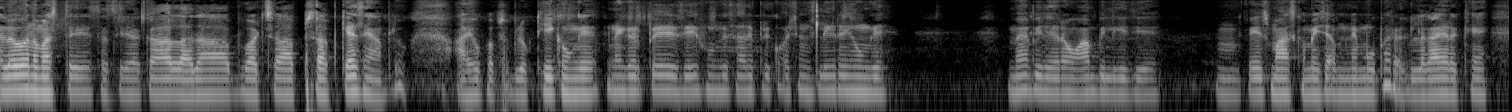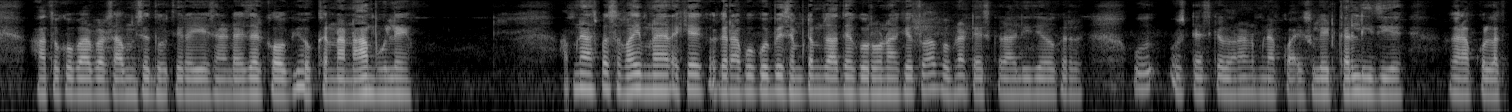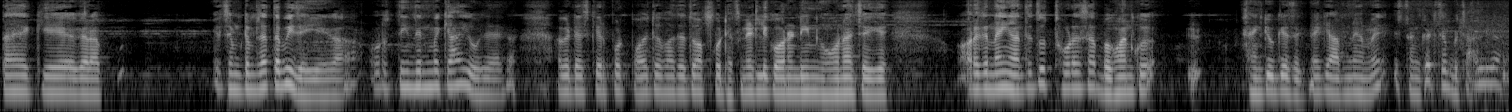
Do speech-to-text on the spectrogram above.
Hello नमस्ते सत श्री अकाल आदाब व्हाट्सअप सब कैसे हैं आप लोग? आई होप आप सब लोग ठीक होंगे। अपने घर पे सेफ़ होंगे, सारे प्रिकॉशंस ले रहे होंगे। मैं भी ले रहा हूँ, आप भी लीजिए। फेस मास्क हमेशा अपने मुँह पर लगाए रखें। हाथों को बार बार साबुन से धोते रहिए सैनिटाइज़र का उपयोग करना ना भूलें। अपने आसपास सफ़ाई बनाए रखें। अगर आपको कोई भी सिम्टम्स आते हैं कोरोना के तो आप अपना टेस्ट करा लीजिए। अगर उस टेस्ट के दौरान अपने आप को आइसोलेट कर लीजिए। अगर आपको लगता है कि अगर आप सिम्टम्स है, तभी जाइएगा। और तीन दिन में क्या ही हो जाएगा। अगर टेस्ट की रिपोर्ट पॉजिटिव आते तो आपको डेफिनेटली क्वारंटीन होना चाहिए। और अगर नहीं आते तो थोड़ा सा भगवान को थैंक यू कह सकते हैं कि आपने हमें इस संकट से बचा लिया।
